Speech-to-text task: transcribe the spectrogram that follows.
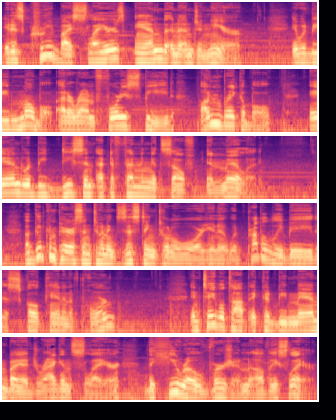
It is crewed by slayers and an engineer. It would be mobile at around 40 speed, unbreakable, and would be decent at defending itself in melee. A good comparison to an existing Total War unit would probably be the Skull Cannon of Khorne. In tabletop, it could be manned by a Dragon Slayer, the hero version of a Slayer,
